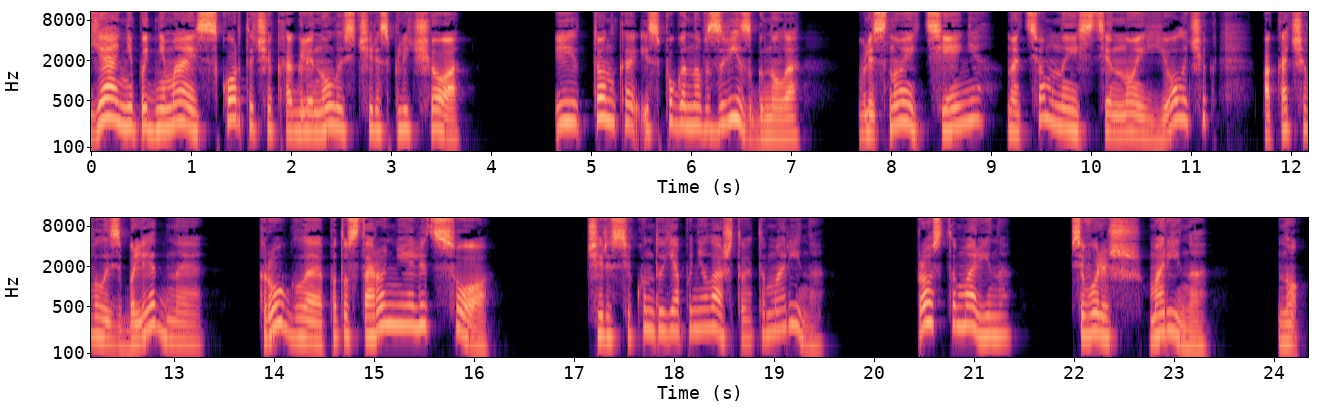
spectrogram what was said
я, не поднимаясь с корточек, оглянулась через плечо и тонко испуганно взвизгнула. В лесной тени над темной стеной елочек покачивалось бледное, круглое потустороннее лицо. Через секунду я поняла, что это Марина. Просто Марина. Всего лишь Марина. Но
